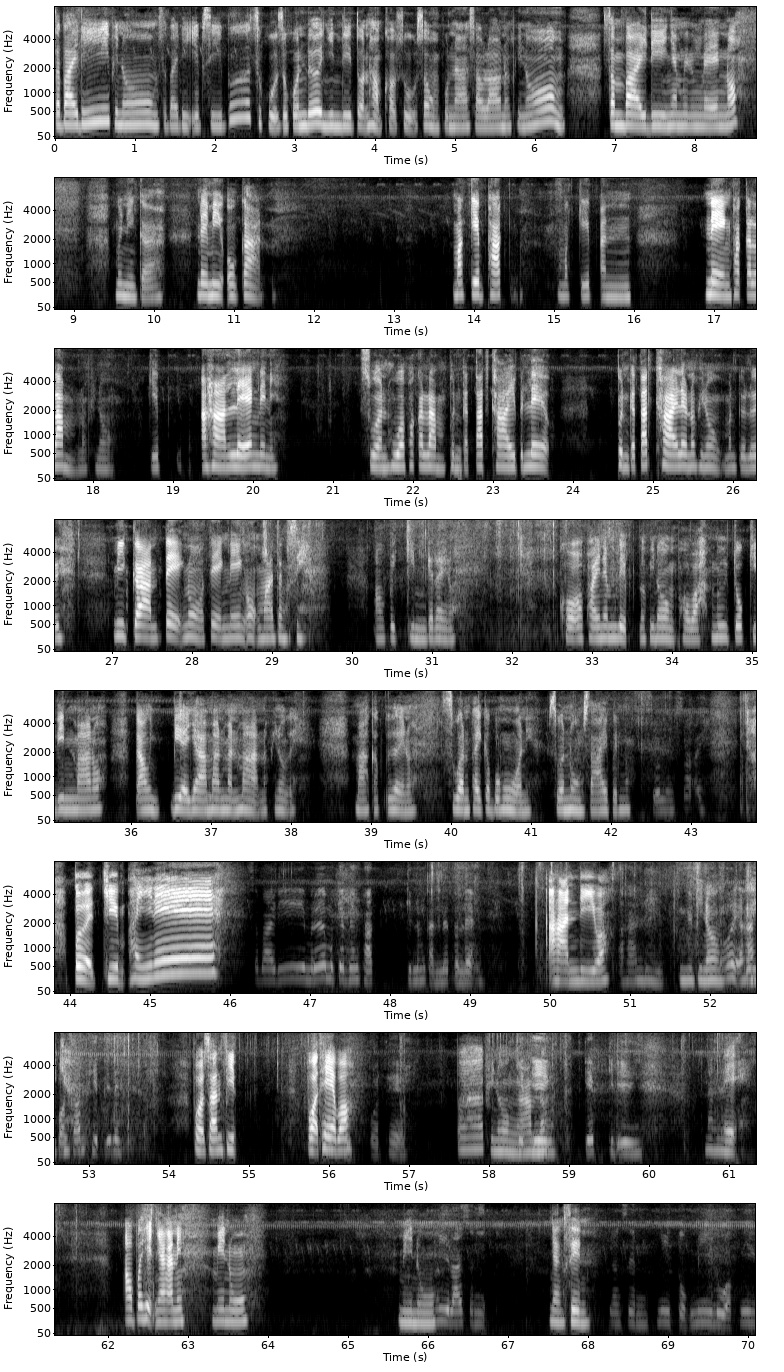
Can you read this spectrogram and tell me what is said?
สบายดีพี่น้องสบายดีเอฟซีเบิร์ดสุขุสุคนเด้อยินดีต้อนรับเข้าสู่ส่องปุนาสาวลาวนะพี่น้องสบายดียามแรงๆเนาะมื้อนี้ก็ได้มีโอกาส มาเก็บพัก มาเก็บอันแหนงพักกะล่ำเนาะพี่น้องเก็บอาหารแรงได้นี่ ส่วนหัวพักกะล่ำเพิ่นก็ตัดคายไปแล้วเพิ่นก็ตัดคายแล้วเนาะพี่น้องมันก็เลย มีการแตกหน่อแตกแหนงออกมาจังสิ เอาไปกินก็ได้เนาะขออภัยน้ำเล็บเนาะพี่น้องเพราะว่ามือจกขี้ดินมาเนาะไปเอาเบียร์ยามันมันมาดเนาะพี่น้องเอ้ยมากับเอื้อยเนาะส่วนไผกับโบหัวนี่ส่วนหนองทรายเป็นเนาะส่วนลงสายเปิดคลิปให้เน่สบายดีมาเด้อมาเก็บแบงพักกินน้ำกันเนื้อตอนแรกอาหารดีวะอาหารดีนี่พี่น้องโอ้ยอาหารปลอดเก็บสารผิดดิเด้ปลอดสารพิษปลอดแท้บ่ปลอดแท้ป้าพี่น้องเก็บงามเอเนาะงเก็บกินเอง นั่นแหละ เอาไปเห็ดหยังอันนี้ เมนู เมนูมีหลายชนิดอย่างเส้นอย่างเช่นมีตบมีลวกมี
